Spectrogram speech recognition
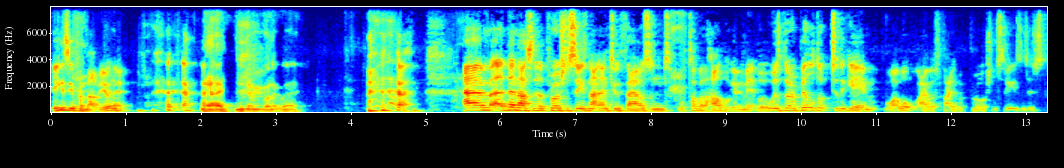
easy from that view, isn't it? yeah you never run away um, and then that's the promotion season, 99 2000. We'll talk about the Hartlepool game in a minute, but was there a build up to the game? What, what I always find with promotion seasons is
